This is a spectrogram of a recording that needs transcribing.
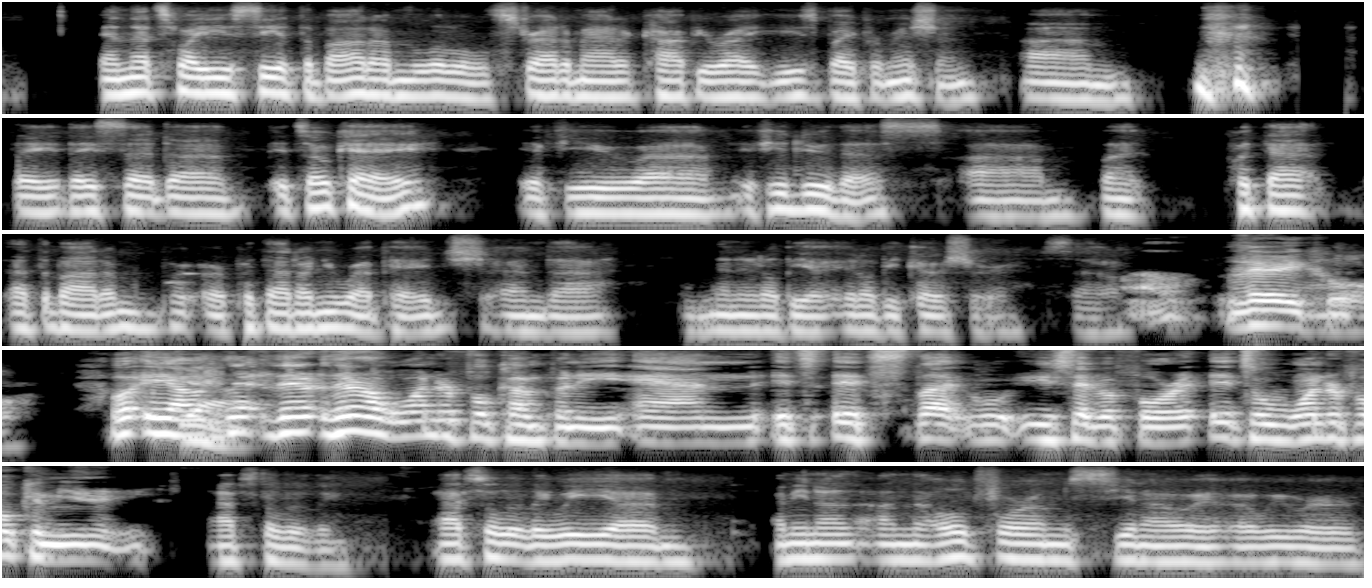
and that's why you see at the bottom the little Stratomatic copyright used by permission. Um, they they said uh, it's okay if you uh, if you do this, um, but put that at the bottom or put that on your webpage, and uh, and then it'll be a, it'll be kosher. So Wow, very cool. Well, yeah, Yeah. they're- they're they're a wonderful company, and it's it's like you said before, it's a wonderful community. Absolutely, absolutely. We, um, I mean, on, on the old forums, you know, uh, we were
